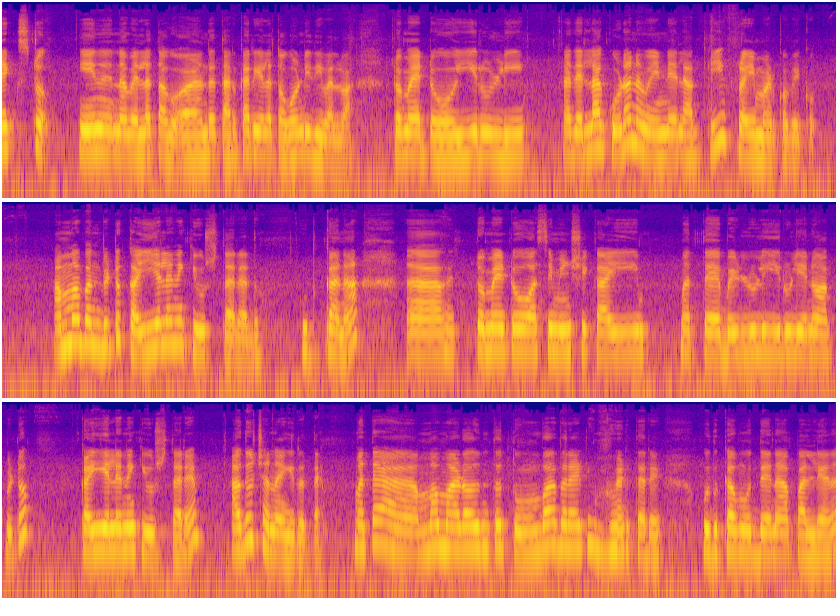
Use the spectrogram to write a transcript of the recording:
ನೆಕ್ಸ್ಟು ಏನು ನಾವೆಲ್ಲ ತಗೋ, ಅಂದರೆ ತರಕಾರಿ ಎಲ್ಲ ತೊಗೊಂಡಿದ್ದೀವಲ್ವ ಟೊಮೆಟೊ ಈರುಳ್ಳಿ, ಅದೆಲ್ಲ ಕೂಡ ನಾವು ಎಣ್ಣೆಲಿ ಹಾಕಿ ಫ್ರೈ ಮಾಡ್ಕೋಬೇಕು. ಅಮ್ಮ ಬಂದುಬಿಟ್ಟು ಕೈಯಲ್ಲೇ ಕಿವುಚ್ತಾರೆ ಅದು, ಉದ್ಕನ. ಟೊಮೆಟೊ ಹಸಿಮೆಣ್ಸಿಕಾಯಿ ಮತ್ತು ಬೆಳ್ಳುಳ್ಳಿ, ಈರುಳ್ಳಿ ಏನೋ ಹಾಕ್ಬಿಟ್ಟು ಕೈಯಲ್ಲೇ ಕಿವುಚ್ತಾರೆ ಅದು ಚೆನ್ನಾಗಿರುತ್ತೆ. ಮತ್ತು ಅಮ್ಮ ಮಾಡೋದಂತೂ ತುಂಬ ವೆರೈಟಿ ಮಾಡ್ತಾರೆ. ಉದ್ಕ ಮುದ್ದೆನ, ಪಲ್ಯನ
